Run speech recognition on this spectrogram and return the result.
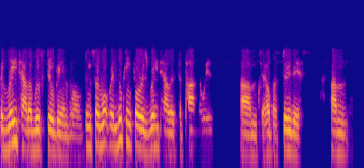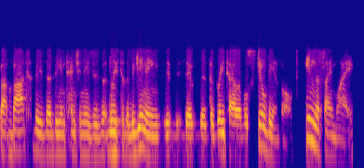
the retailer will still be involved. And so what we're looking for is retailers to partner with um, to help us do this. Um, but but the, the, the intention is, is at least at the beginning, the, the, the, the retailer will still be involved in the same way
